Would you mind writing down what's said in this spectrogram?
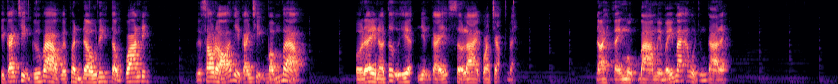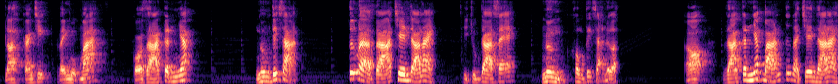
Thì các anh chị cứ vào cái phần đầu đi tổng quan đi rồi sau đó thì các anh chị bấm vào. Ở đây nó tự hiện những cái slide quan trọng đây. Đây, danh mục ba mươi mấy mã của chúng ta đây. Đây, các anh chị, danh mục mã có giá cân nhắc ngừng tích sản. Tức là giá trên giá này thì chúng ta sẽ ngừng không tích sản nữa. Đó, giá cân nhắc bán tức là trên giá này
